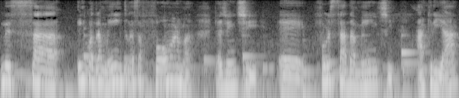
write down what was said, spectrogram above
nessa enquadramento, nessa forma que a gente é forçadamente a criar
